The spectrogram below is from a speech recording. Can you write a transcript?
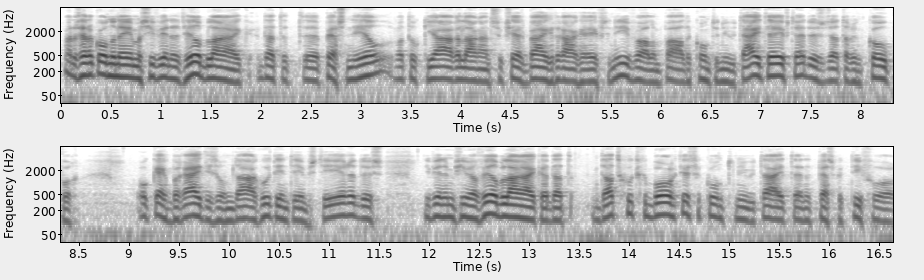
Maar er zijn ook ondernemers die vinden het heel belangrijk dat het uh, personeel, wat ook jarenlang aan het succes bijgedragen heeft, in ieder geval een bepaalde continuïteit heeft. Hè, dus dat er een koper ook echt bereid is om daar goed in te investeren. Dus die vinden misschien wel veel belangrijker dat dat goed geborgd is, de continuïteit en het perspectief voor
